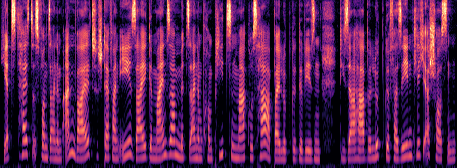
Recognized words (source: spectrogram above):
Jetzt heißt es von seinem Anwalt, Stefan E. sei gemeinsam mit seinem Komplizen Markus H. bei Lübcke gewesen. Dieser habe Lübcke versehentlich erschossen.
